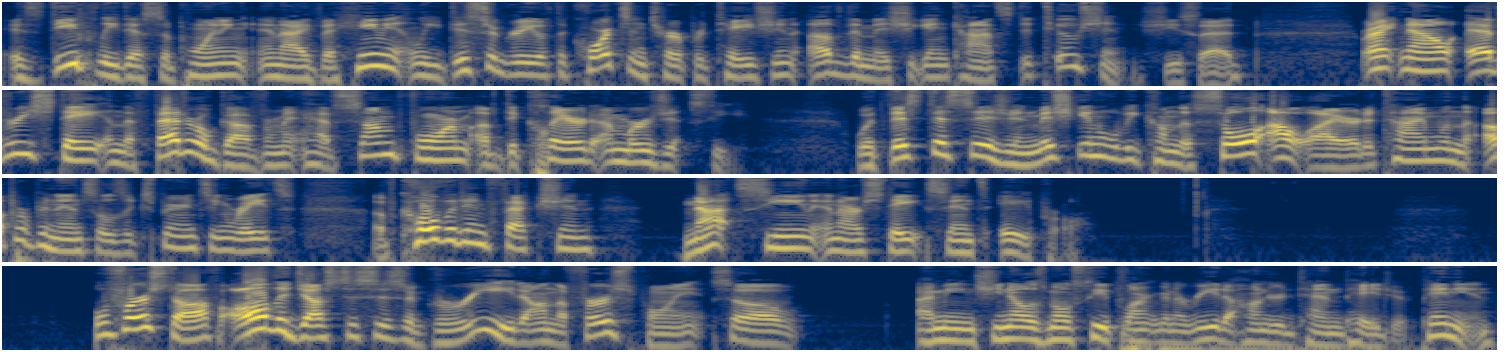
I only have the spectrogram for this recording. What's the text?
is deeply disappointing and I vehemently disagree with the court's interpretation of the Michigan Constitution, she said. Right now, every state and the federal government have some form of declared emergency. With this decision, Michigan will become the sole outlier at a time when the Upper Peninsula is experiencing rates of COVID infection not seen in our state since April. Well, first off, all the justices agreed on the first point, so I mean, she knows most people aren't going to read a 110 page opinion.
